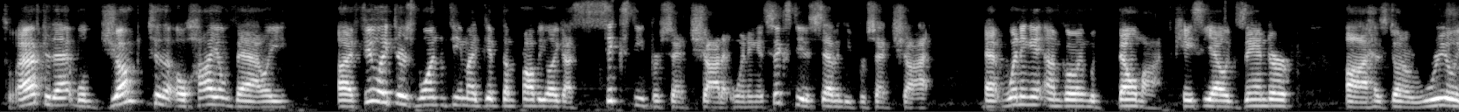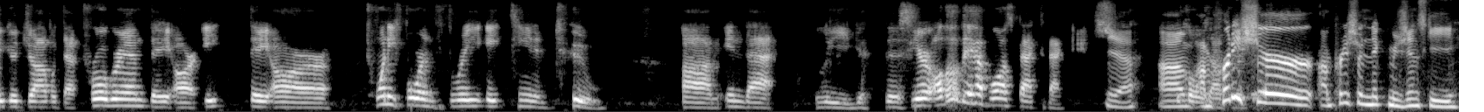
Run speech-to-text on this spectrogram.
So after that, we'll jump to the Ohio Valley. I feel like there's one team I'd give them probably like a 60% shot at winning it, 60 to 70% shot at winning it. I'm going with Belmont. Casey Alexander uh, has done a really good job with that program. They are eight. They are 24 and three, 18 and two um, in that league this year. Although they have lost back-to-back games. Yeah. Um, I'm pretty sure. I'm pretty sure Nick Muszynski.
